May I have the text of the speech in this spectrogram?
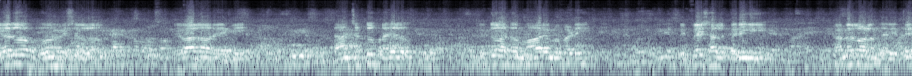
ఏదో ఒక భూమి విషయంలో వివాదం రేపి దాని చుట్టూ ప్రజలు ఇటు అటు మారింపబడి విద్వేషాలు పెరిగి గందరగోళం జరిగితే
